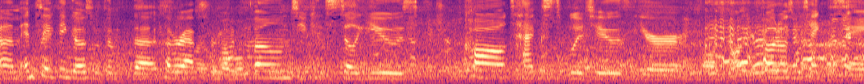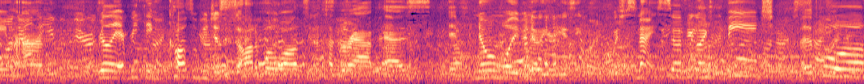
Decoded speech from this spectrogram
Um, and same thing goes with the, the CleverWraps for mobile phones. You can still use call, text, Bluetooth. Your all your photos will take the same. Um, really, everything calls will be just as audible while it's in the CleverWrap as if no one will even know you're using one, which is nice. So if you're going to the beach or the pool,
